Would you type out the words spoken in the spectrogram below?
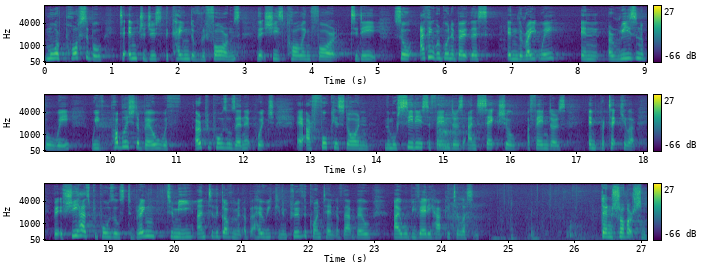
more possible to introduce the kind of reforms that she's calling for today. So I think we're going about this in the right way, in a reasonable way. We've published a bill with our proposals in it, which uh, are focused on the most serious offenders and sexual offenders in particular. But if she has proposals to bring to me and to the government about how we can improve the content of that bill, I will be very happy to listen. Dennis Robertson.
